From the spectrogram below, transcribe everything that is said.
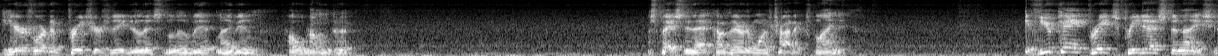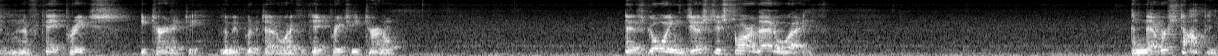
here's where the preachers need to listen a little bit, maybe, and hold on to it. Especially that because they're the ones trying to explain it. If you can't preach predestination, and if you can't preach eternity, let me put it that way, if you can't preach eternal, as going just as far that way and never stopping.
